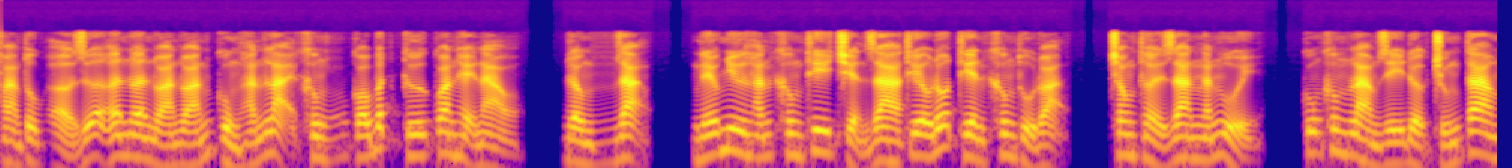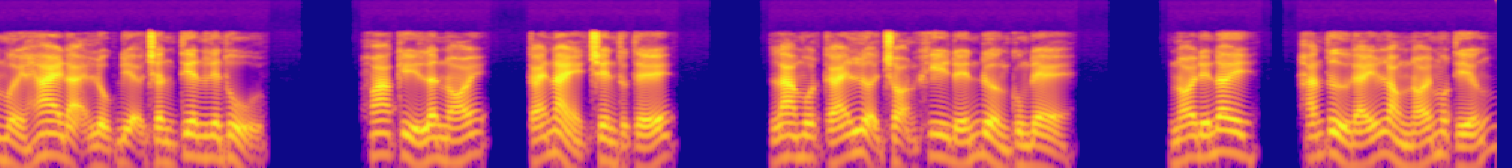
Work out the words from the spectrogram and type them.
phàm tục ở giữa ân ân đoán đoán cùng hắn lại không có bất cứ quan hệ nào, đồng dạng, nếu như hắn không thi triển ra thiêu đốt thiên không thủ đoạn, trong thời gian ngắn ngủi, cũng không làm gì được chúng ta 12 đại lục địa chân tiên liên thủ. Hoa Kỳ Lân nói, cái này trên thực tế, là một cái lựa chọn khi đến đường cùng đề. Nói đến đây, hắn từ đáy lòng nói một tiếng,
